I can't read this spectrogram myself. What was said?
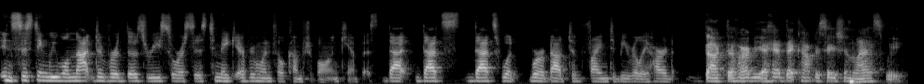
insisting we will not divert those resources to make everyone feel comfortable on campus. That that's that's what we're about to find to be really hard. Dr harvey i had that conversation last week.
